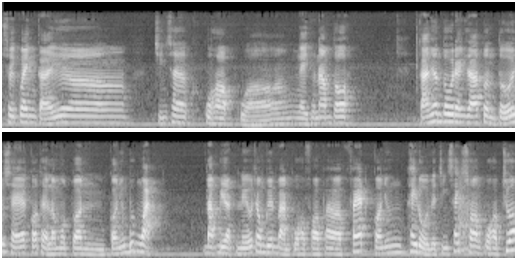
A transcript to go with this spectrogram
xoay quanh cái uh, chính sách cuộc họp của ngày thứ năm thôi. Cá nhân tôi đánh giá tuần tới sẽ có thể là một tuần có những bước ngoặt. Đặc biệt nếu trong biên bản của họp họp Fed có những thay đổi về chính sách so với cuộc họp trước.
